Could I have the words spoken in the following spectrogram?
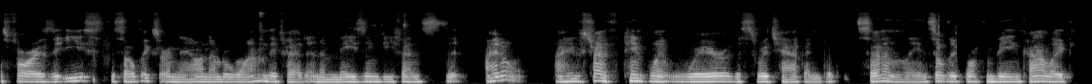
as far as the East, the Celtics are now number one. They've had an amazing defense that I don't. I was trying to pinpoint where the switch happened, but suddenly, and Celtics went from being kind of like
